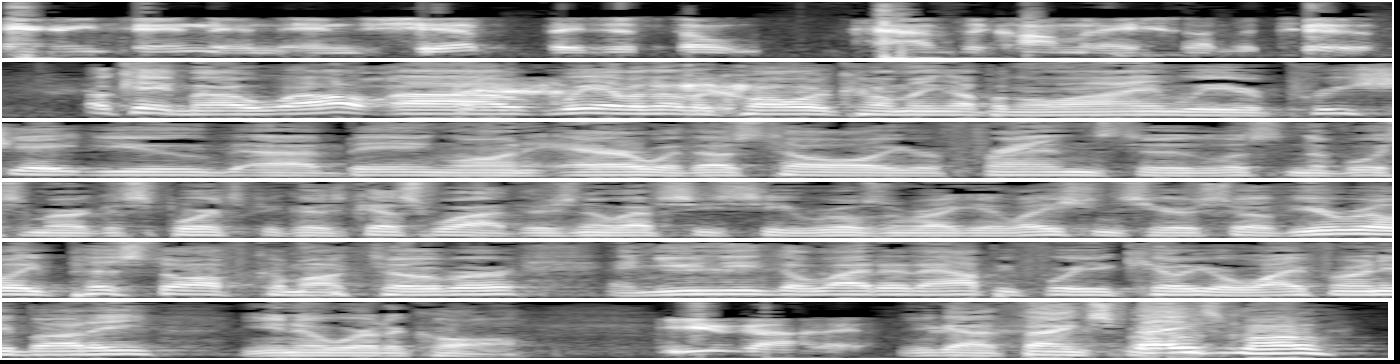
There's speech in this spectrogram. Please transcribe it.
Arrington and and Shipp they just don't have the combination of the two. Okay, Mo. Well, uh, we have another caller coming up on the line. We appreciate you uh, being on air with us. Tell all your friends to listen to Voice America Sports because guess what? There's no FCC rules and regulations here. So if you're really pissed off come October and you need to let it out before you kill your wife or anybody, you know where to call. You got it. You got it. Thanks, Mo. Thanks, Mo.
